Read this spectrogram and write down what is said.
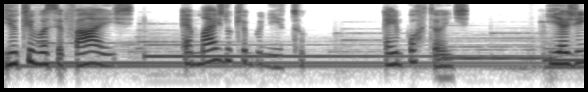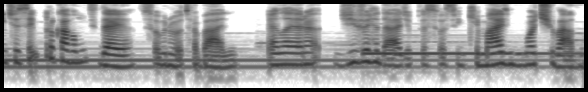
E o que você faz é mais do que bonito, é importante. E a gente sempre trocava muita ideia sobre o meu trabalho. Ela era de verdade a pessoa assim que mais me motivava.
